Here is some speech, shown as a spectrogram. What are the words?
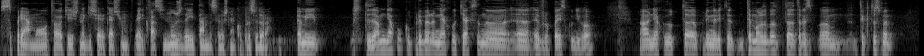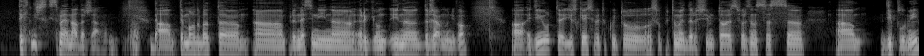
Спрямо това да отидеш на гише да кажеш им каква си нужда и там да следваш някаква процедура. Ами, ще дам няколко примера. Някои от тях са на а, европейско ниво. А, някои от а, примерите, те могат да бъдат, а, транс, а, тъй като сме технически сме една държава. Да. А, те могат да бъдат а, а, пренесени и на, регион, и на държавно ниво. А, един от use case които се опитваме да решим, той е свързан с а, а, дипломи,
